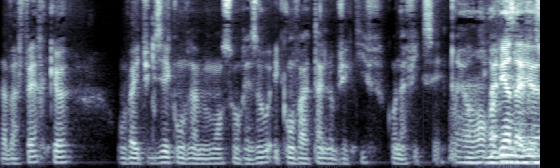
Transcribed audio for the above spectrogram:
ça va faire que on va utiliser convenablement son réseau et qu'on va atteindre l'objectif qu'on a fixé. on, revient d'ailleurs,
